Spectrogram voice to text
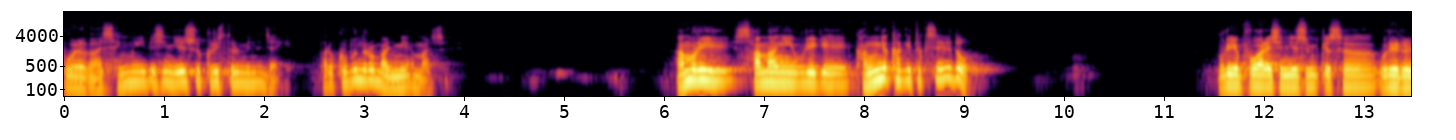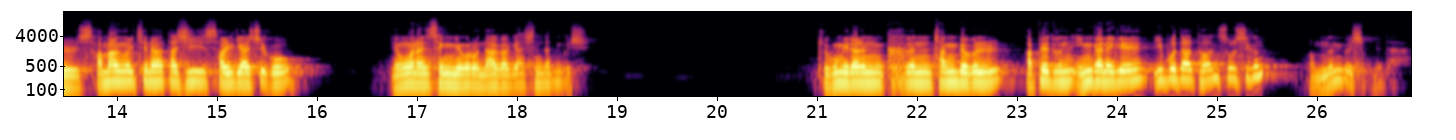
부활과 생명이 되신 예수 그리스도를 믿는 자에게 바로 그분으로 말미암았어요. 아무리 사망이 우리에게 강력하게 득세해도 우리의 부활하신 예수님께서 우리를 사망을 지나 다시 살게 하시고 영원한 생명으로 나가게 하신다는 것이 죽음이라는 큰 장벽을 앞에 둔 인간에게 이보다 더한 소식은 없는 것입니다.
